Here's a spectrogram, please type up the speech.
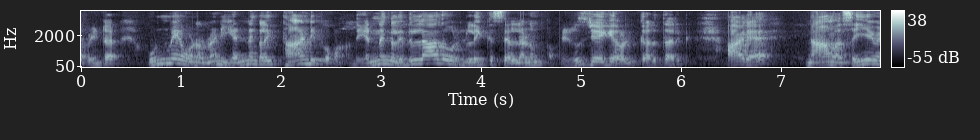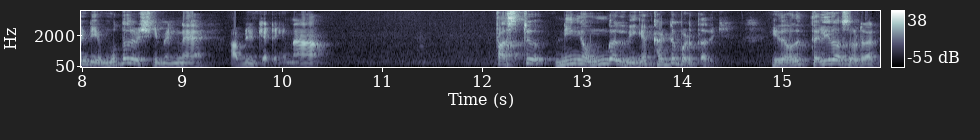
அப்படின்றார். உண்மையை உணரணும்னா நீ எண்ணங்களை தாண்டி போகணும். அந்த எண்ணங்கள் இல்லாத ஒரு நிலைக்கு செல்லணும் அப்படின்றது ஜேகே அவர்களின் கருத்தாக இருக்குது ஆக நாம் செய்ய வேண்டிய முதல் விஷயம் என்ன அப்படின்னு கேட்டிங்கன்னா ஃபஸ்ட்டு நீங்கள் உங்கள் நீங்கள் கட்டுப்படுத்தாதீங்க. இதை வந்து தெளிவாக சொல்கிறாரு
